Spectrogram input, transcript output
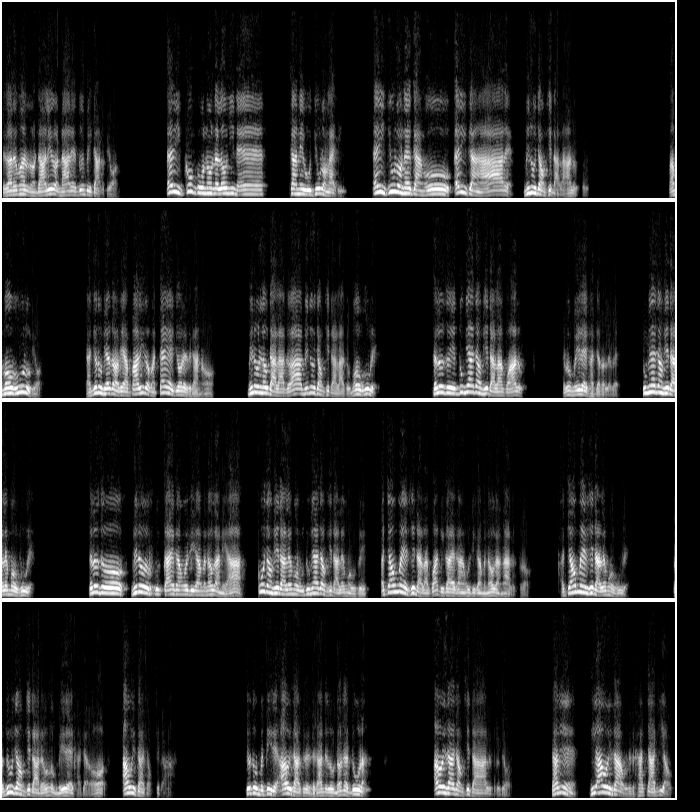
ဒကာဓမ္မတို့ဒါလေးတော့နားတဲ့သွင်းပိတ်ကြလို့ပြောတယ်အဲ့ဒီကိုကိုနှုံနှလုံးကြီးနဲ့ကံတွေကိုကျူးလွန်လိုက်ပြီအဲ့ဒီကျူးလွန်တဲ့ကံကိုအဲ့ဒီကံဟာတဲ့မင်းတို့ကြောင့်ဖြစ်တာလားလို့မမဟုတ်ဘူးလို့ပြော ဒါကျတို့မြတ်စွာဘုရားပါဠိတော်မှာတက်ရိုက်ပြောတဲ့စကားနော်မင်းတို့လှုပ်တာလားဆိုတာမင်းတို့ကြောင့်ဖြစ်တာလားဆိုမဟုတ်ဘူးတဲ့ဒါလို့ဆိုရင်သူများကြောင့်ဖြစ်တာလားကွာလို့ဒါလို့မေးတဲ့အခါကျတော့လည်းပဲသူများကြောင့်ဖြစ်တာလည်းမဟုတ်ဘူးတဲ့ဒါလို့ဆိုမင်းတို့ကာယကံဝစီကံမနောကံနေဟာကိုယ်ကြောင့်ဖြစ်တာလည်းမဟုတ်ဘူးသူများကြောင့်ဖြစ်တာလည်းမဟုတ်ဘူးဆိုရင်အကြောင်းမဲ့ဖြစ်တာလားကွာဒီကာယကံဝစီကံမနောကံကလို့ဆိုတော့အကြောင်းမဲ့ဖြစ်တာလည်းမဟုတ်ဘူးတဲ့ဘသူကြောင့်ဖြစ်တာတုံးလို့မေးတဲ့အခါကျတော့အဝိဇ္ဇာကြောင့်ဖြစ်တာ ကျွတ်တို့မသိတဲ့အာဝိဇ္ဇာဆိုတဲ့စကားတစ်လုံးနောက်ထပ်တိုးလာအာဝိဇ္ဇာကြောင့်ဖြစ်တာလို့သူပြောတယ်ဒါဖြင့်ဒီအာဝိဇ္ဇာကိုတစ်ခါကြာကြည့်အောင်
